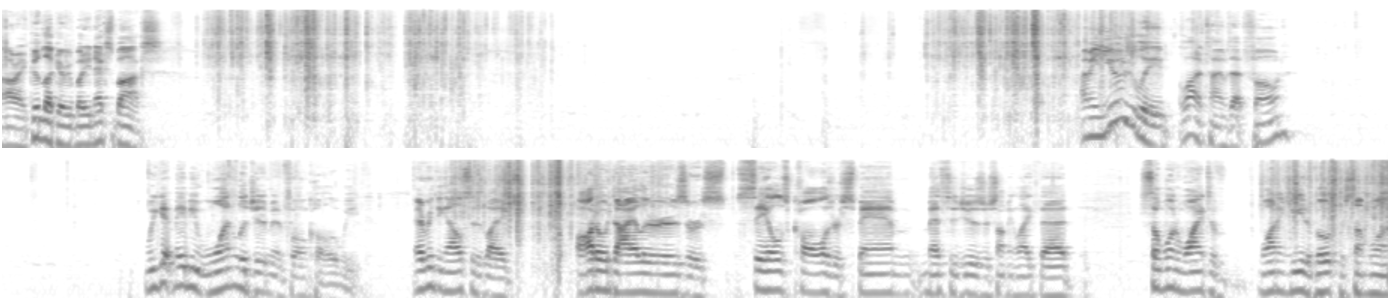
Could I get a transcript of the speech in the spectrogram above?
All right, good luck, everybody. Next box. I mean, usually, a lot of times, that phone, we get maybe one legitimate phone call a week. Everything else is like auto dialers or sales calls or spam messages or something like that. Someone wanting to wanting me to vote for someone.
